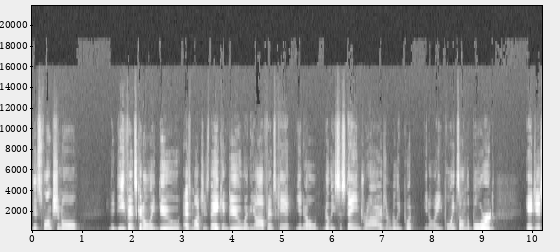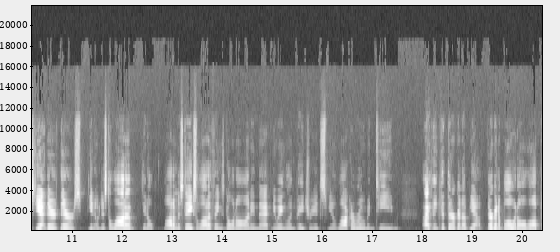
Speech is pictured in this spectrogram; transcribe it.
dysfunctional. The defense can only do as much as they can do when the offense can't, you know, really sustain drives or really put, you know, any points on the board it just yeah there there's you know just a lot of you know a lot of mistakes a lot of things going on in that New England Patriots you know locker room and team I think that they're gonna yeah they're gonna blow it all up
